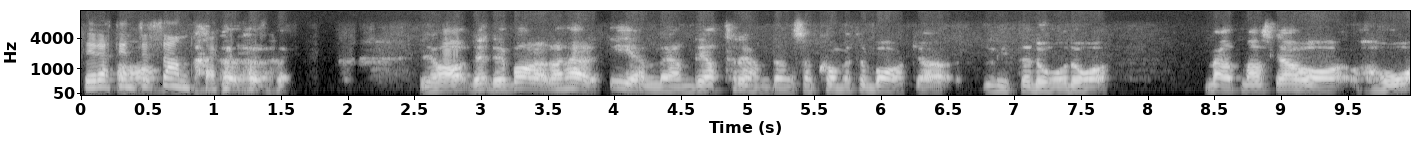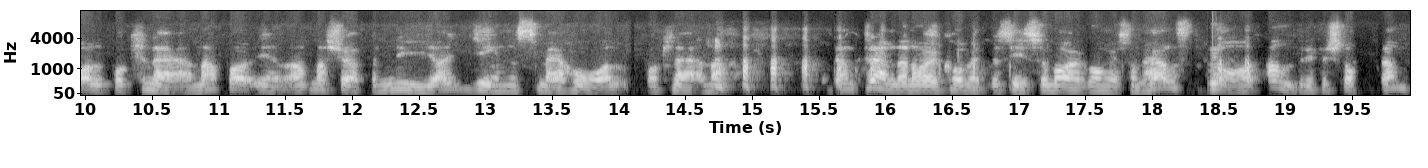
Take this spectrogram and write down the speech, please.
det är rätt ja. intressant faktiskt. Ja, det, det, är bara den här eländiga trenden som kommer tillbaka lite då och då med att man ska ha hål på knäna, på, att man köper nya jeans med hål på knäna. Den trenden har ju kommit precis så många gånger som helst. Jag har aldrig förstått den.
